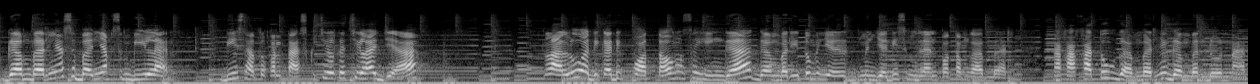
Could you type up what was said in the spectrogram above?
Gambarnya sebanyak 9 di satu kertas kecil-kecil aja Lalu adik-adik potong sehingga gambar itu menjadi 9 potong gambar. Nah kakak tuh gambarnya gambar donat.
